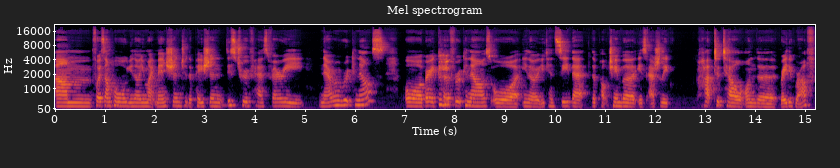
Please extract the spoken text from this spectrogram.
Um, for example, you know, you might mention to the patient, this tooth has very narrow root canals or very mm-hmm. curved mm-hmm. root canals, or, you know, you can see that the pulp chamber is actually hard to tell on the radiograph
